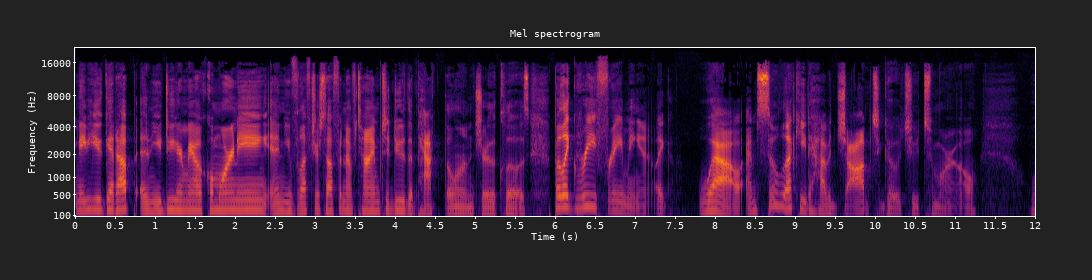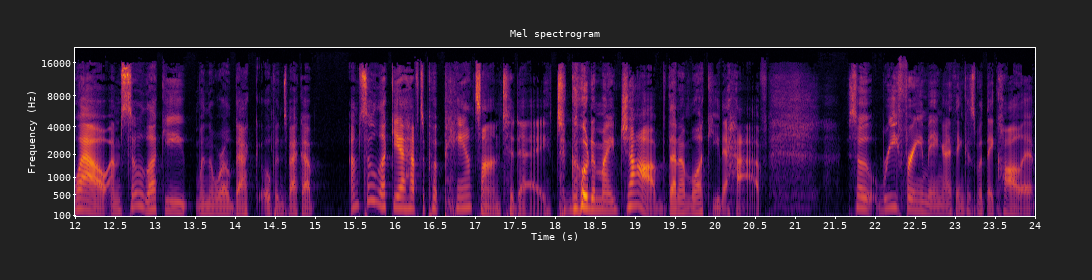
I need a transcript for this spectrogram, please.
maybe you get up and you do your miracle morning and you've left yourself enough time to do the pack the lunch or the clothes. But like reframing it, like, wow, I'm so lucky to have a job to go to tomorrow wow, I'm so lucky when the world back opens back up. I'm so lucky I have to put pants on today to go to my job that I'm lucky to have. So reframing, I think is what they call it.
